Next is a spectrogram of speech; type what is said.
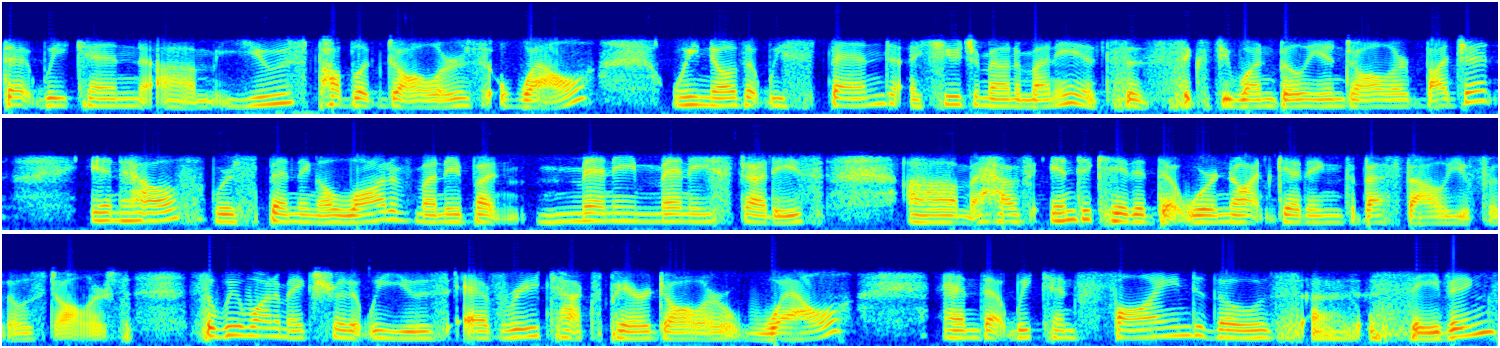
that we can um, use public dollars well. We know that we spend a huge amount of money. It's a $61 billion budget in health. We're spending a lot of money, but many, many studies um, have indicated that we're not getting the best value for those dollars. So we want to make sure that we use every taxpayer dollar well and that we can find those uh, savings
